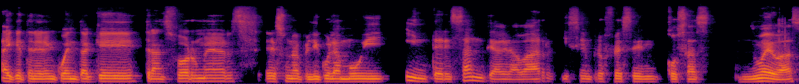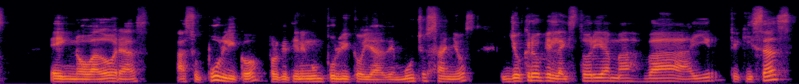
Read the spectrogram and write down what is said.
Hay que tener en cuenta que Transformers es una película muy interesante a grabar y siempre ofrecen cosas nuevas e innovadoras a su público, porque tienen un público ya de muchos años. Yo creo que la historia más va a ir que quizás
